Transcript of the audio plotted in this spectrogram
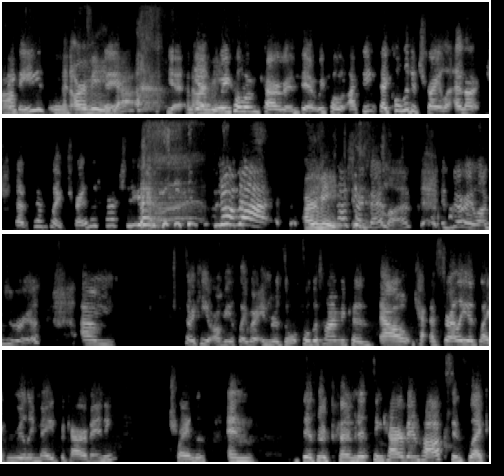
RVs or an RV? Yeah, yeah, an yeah. RV. We call them caravans. Yeah, we call it. I think they call it a trailer, and I, that sounds like trailer trash. you guys. Not that. RV. Hashtag van life. It's very luxurious. Um, so here obviously we're in resorts all the time because our Australia is like really made for caravanning trailers and there's no permanence in caravan parks. It's like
